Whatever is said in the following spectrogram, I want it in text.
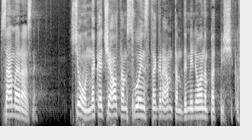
Самое разное. Все, он накачал там свой инстаграм там до миллиона подписчиков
